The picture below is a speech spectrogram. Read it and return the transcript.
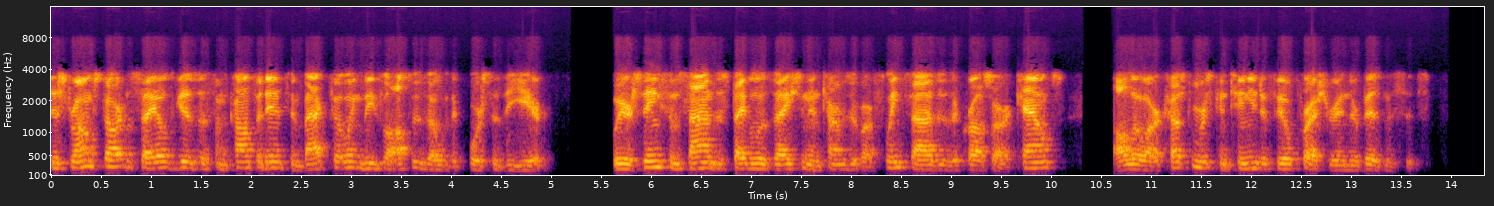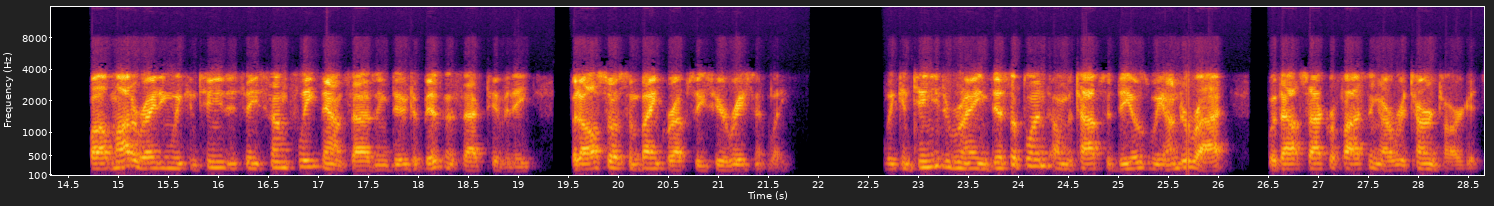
This strong start in sales gives us some confidence in backfilling these losses over the course of the year. We are seeing some signs of stabilization in terms of our fleet sizes across our accounts, although our customers continue to feel pressure in their businesses. While moderating, we continue to see some fleet downsizing due to business activity, but also some bankruptcies here recently. We continue to remain disciplined on the types of deals we underwrite without sacrificing our return targets,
